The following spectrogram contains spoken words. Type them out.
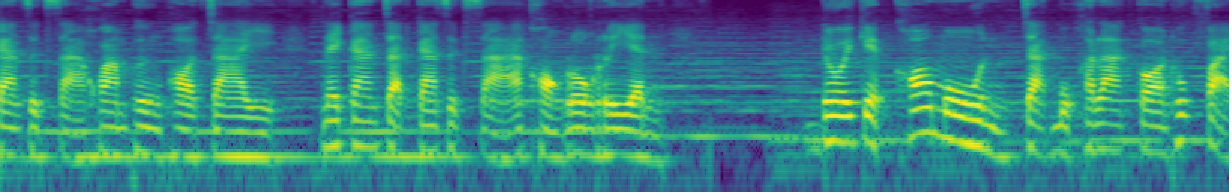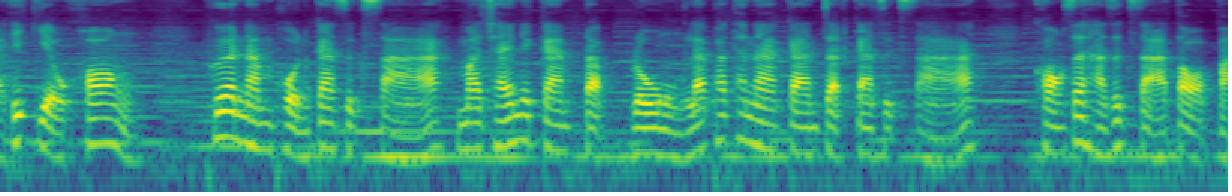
การศึกษาความพึงพอใจ ในการจัดการศึกษาของโรงเรียน โดยเก็บข้อมูลจากบุคลากรทุกฝ่ายที่เกี่ยวข้อง เพื่อนำผลการศึกษามาใช้ในการปรับปรุง และพัฒนาการจัดการศึกษาของสถานศึกษาต่อไป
